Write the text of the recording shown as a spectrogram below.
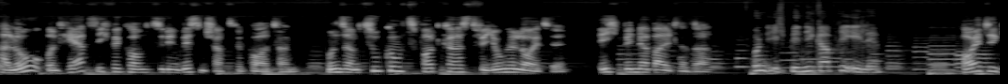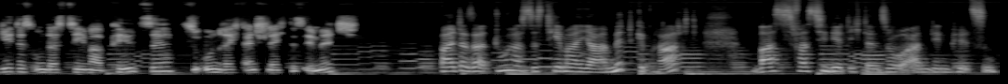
Hallo und herzlich willkommen zu den Wissenschaftsreportern, unserem Zukunftspodcast für junge Leute. Ich bin der Balthasar. Und ich bin die Gabriele. Heute geht es um das Thema Pilze, zu Unrecht ein schlechtes Image. Balthasar, du hast das Thema ja mitgebracht. Was fasziniert dich denn so an den Pilzen?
